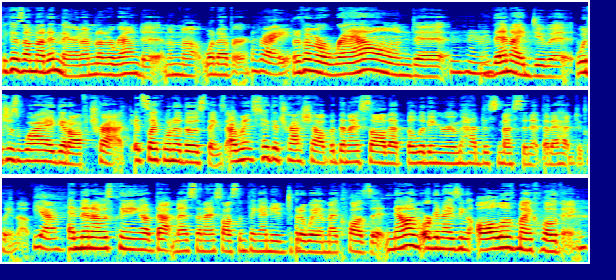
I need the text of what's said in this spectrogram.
Because I'm not in there and I'm not around it and I'm not whatever. Right. But if I'm around it, Mm-hmm. then I do it, which is why I get off track. It's like one of those things. I went to take the trash out, but then I saw that the living room had this mess in it that I had to clean up. Yeah. And then I was cleaning up that mess and I saw something I needed to put away in my closet. Now I'm organizing all of my clothing.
